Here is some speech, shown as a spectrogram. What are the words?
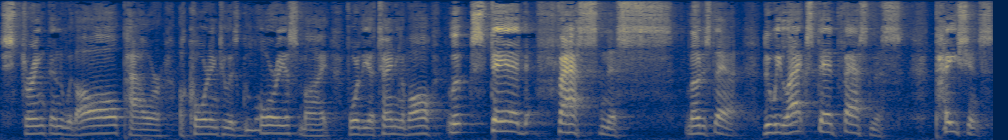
strengthened with all power according to his glorious might for the attaining of all. Look, steadfastness. Notice that. Do we lack steadfastness? Patience,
